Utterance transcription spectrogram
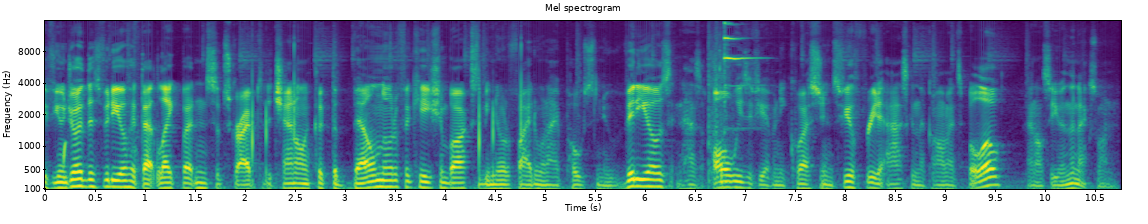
If you enjoyed this video, hit that like button, subscribe to the channel, and click the bell notification box to be notified when I post new videos. And as always, if you have any questions, feel free to ask in the comments below, and I'll see you in the next one.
